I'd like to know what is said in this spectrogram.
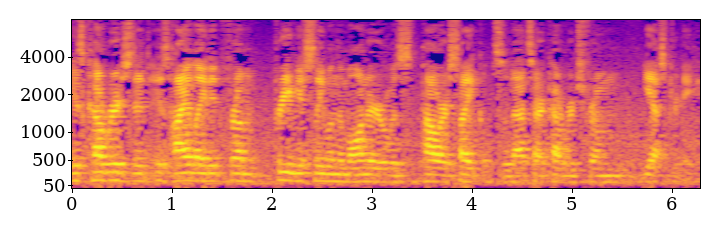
is coverage that is highlighted from previously when the monitor was power cycled. So that's our coverage from yesterday.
